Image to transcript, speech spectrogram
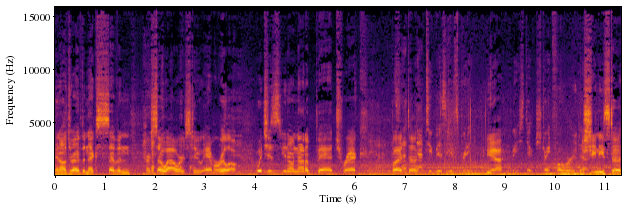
and I'll drive the next seven or so hours to Amarillo, which is you know not a bad trek, yeah, but it's not, uh, not too busy. It's pretty yeah. pretty sta- straightforward. Uh, She needs to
